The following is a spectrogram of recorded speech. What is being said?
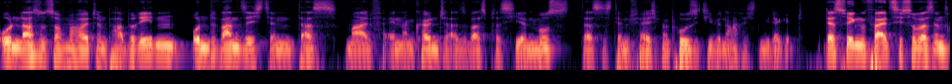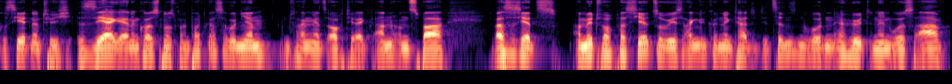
Und lass uns doch mal heute ein paar bereden und wann sich denn das mal verändern könnte, also was passieren muss, dass es denn vielleicht mal positive Nachrichten wieder gibt. Deswegen, falls dich sowas interessiert, natürlich sehr gerne kostenlos meinen Podcast abonnieren und fangen jetzt auch direkt an. Und zwar, was ist jetzt am Mittwoch passiert, so wie ich es angekündigt hatte, die Zinsen wurden erhöht in den USA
